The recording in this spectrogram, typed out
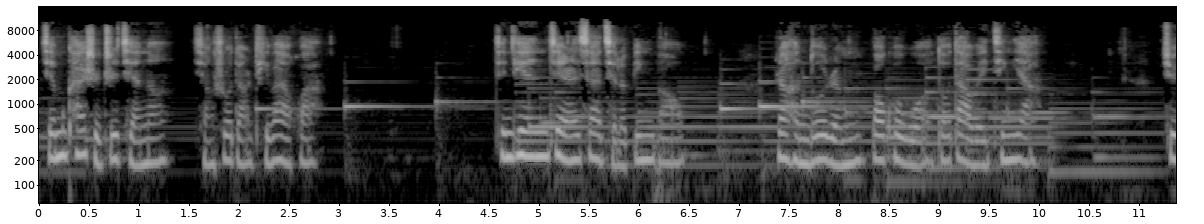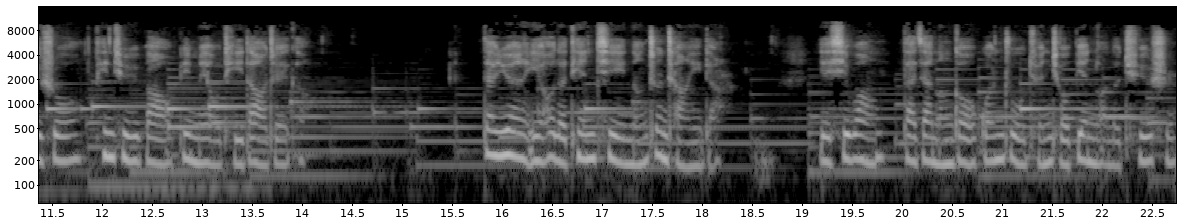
节目开始之前呢，想说点题外话。今天竟然下起了冰雹，让很多人，包括我都大为惊讶。据说天气预报并没有提到这个，但愿以后的天气能正常一点儿，也希望大家能够关注全球变暖的趋势，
